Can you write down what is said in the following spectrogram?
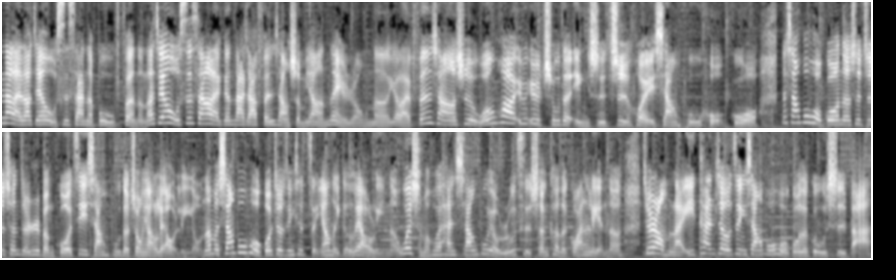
那来到今天五四三的部分了。那今天五四三要来跟大家分享什么样的内容呢？要来分享的是文化孕育出的饮食智慧——香扑火锅。那香扑火锅呢，是支撑着日本国际香扑的重要料理哦。那么香扑火锅究竟是怎样的一个料理呢？为什么会和香扑有如此深刻的关联呢？就让我们来一探究竟香扑火锅的故事吧。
